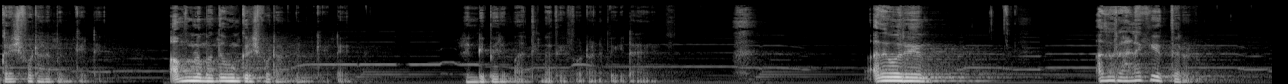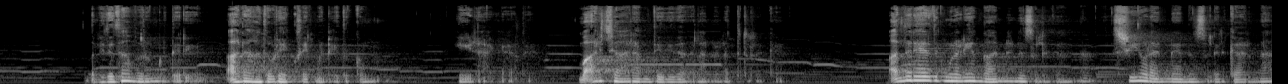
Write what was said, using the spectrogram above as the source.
கிரஷ் ஃபோட்டோ அனுப்புன்னு கேட்டேன். அவங்களும் வந்து உன் க்ரஷ் ஃபோட்டோ அனுப்புன்னு கேட்டேன். ரெண்டு பேரும் மாற்றி மாற்றி ஃபோட்டோ அனுப்பிக்கிட்டாங்க. அது ஒரு அது ஒரு அழகிய தருணம். இதுதான் வரும்னு தெரியும். ஆனால் அதோட எக்ஸைட்மெண்ட் எதுக்கும் ஈடாகாது. மார்ச் ஆறாம் தேதி தான் அதெல்லாம் நடந்துட்டு இருக்கு. அந்த நேரத்துக்கு முன்னாடி அவங்க அண்ணன் என்ன சொல்லியிருக்காங்கன்னா ஸ்ரீயோட அண்ணன் என்ன சொல்லியிருக்காருன்னா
